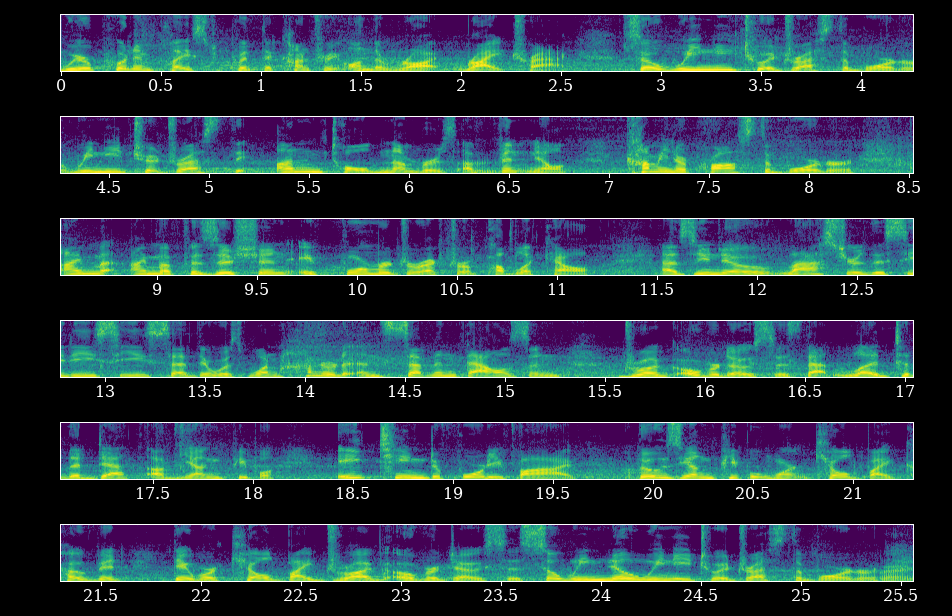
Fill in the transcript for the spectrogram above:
we're put in place to put the country on the right, right, track. So we need to address the border. We need to address the untold numbers of fentanyl coming across the border. I'm, I'm a physician, a former director of public health. As you know, last year the CDC said there was 107,000 drug overdoses that led to the death of young people, 18 to 45. Those young people weren't killed by COVID, they were killed by drug overdoses. So we know we need to address the border. Right.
